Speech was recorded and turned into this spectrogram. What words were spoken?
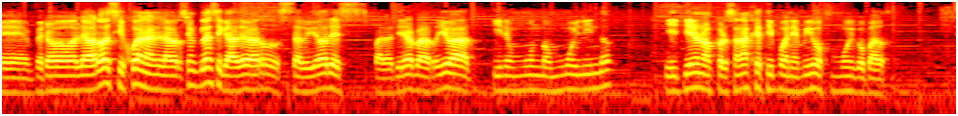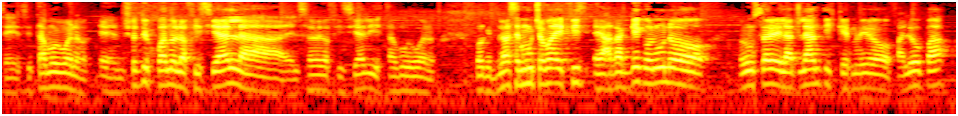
Eh, pero la verdad, si juegan en la versión clásica, debe haber servidores para tirar para arriba. Tiene un mundo muy lindo y tiene unos personajes tipo enemigos muy copados. Sí, sí, está muy bueno. Eh, yo estoy jugando la oficial, la, el server oficial, y está muy bueno. Porque te lo hace mucho más difícil. Eh, arranqué con uno, con un server del Atlantis que es medio falopa,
